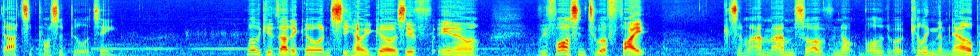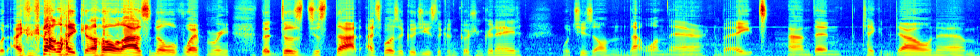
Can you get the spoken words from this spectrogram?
That's a possibility. We'll give that a go and see how it goes. If, you know... If we force into a fight I'm, I'm, I'm sort of not bothered about killing them now, but I've got like a whole arsenal of weaponry that does just that. I suppose I could use the concussion grenade, which is on that one there, number 8, and then take them down um,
